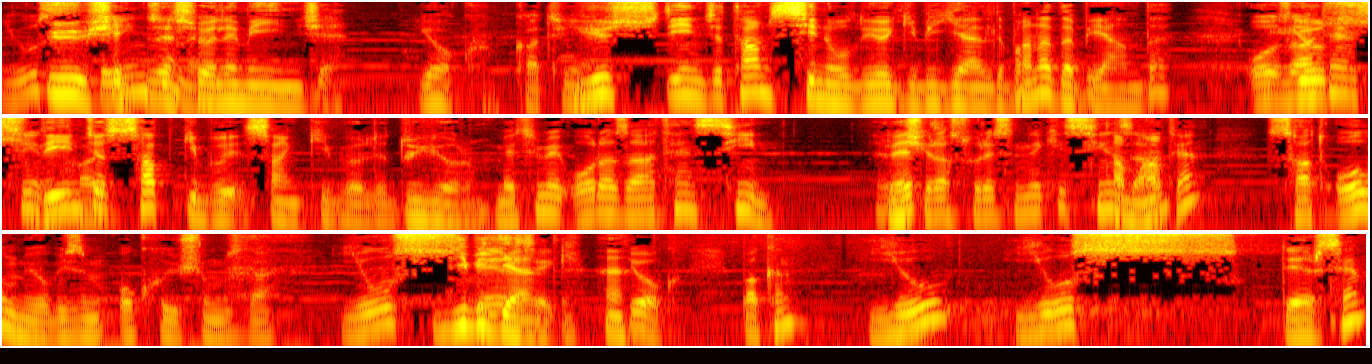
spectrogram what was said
Yus Ü şeklinde mi? söylemeyince. Yok, katiyen. Yüz deyince tam sin oluyor gibi geldi bana da bir anda. O zaten Yüz sin. deyince Hayır. sat gibi sanki böyle duyuyorum. Metin Bey ora zaten sin. Evet. İnşirah suresindeki sin Tamam. zaten sat olmuyor bizim okuyuşumuzda. Yus Gibi dersek. geldi. Heh. Yok. Bakın yu yus dersem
